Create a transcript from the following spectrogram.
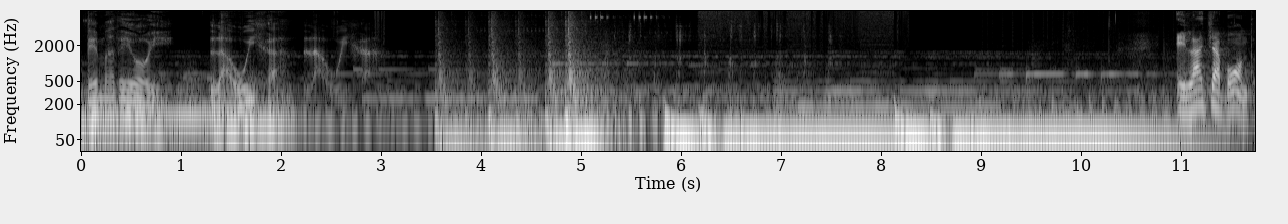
tema de hoy, la Ouija. La Ouija. Elijah Bond,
